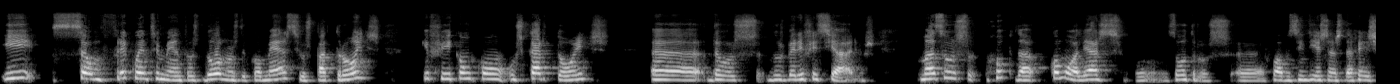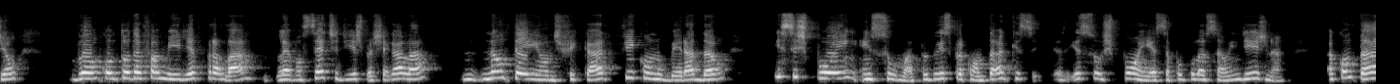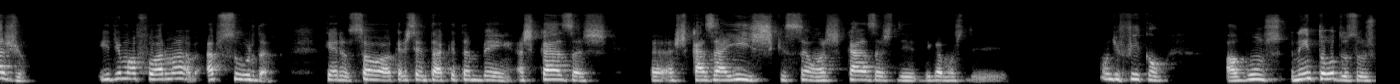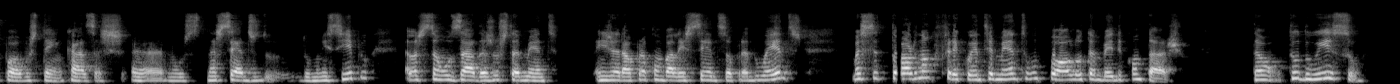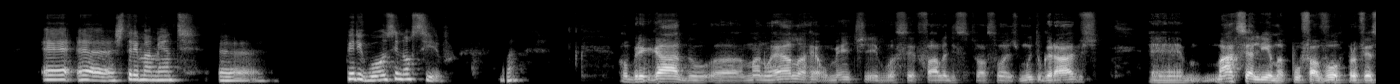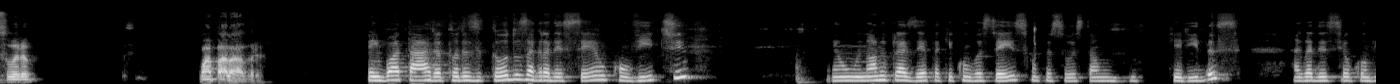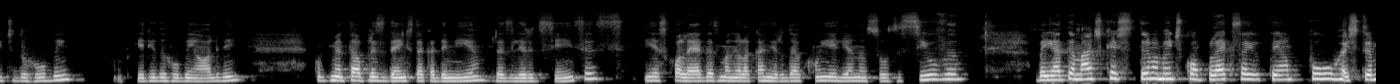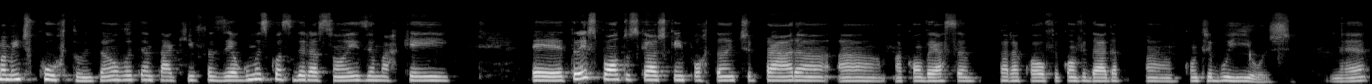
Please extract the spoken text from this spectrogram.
e são frequentemente os donos de comércio, os patrões, que ficam com os cartões dos, dos beneficiários. Mas os Rupda, como aliás os outros povos indígenas da região, vão com toda a família para lá, levam sete dias para chegar lá, não têm onde ficar, ficam no beiradão e se expõem, em suma, tudo isso para contar que isso expõe essa população indígena a contágio e de uma forma absurda. Quero só acrescentar que também as casas, as casaís, que são as casas de, digamos, de onde ficam Alguns, nem todos os povos têm casas uh, nos, nas sedes do, do, município, elas são usadas justamente, em geral, para convalescentes ou para doentes, mas se tornam frequentemente um polo também de contágio. Então, tudo isso é, é extremamente é, perigoso e nocivo. Né? Obrigado, uh, Manuela. Realmente você fala de situações muito graves. É, Márcia Lima, por favor, professora, com a palavra. Bem, boa tarde a todas e todos. Agradecer o convite. É um enorme prazer estar aqui com vocês, com pessoas tão queridas. Agradecer o convite do Rubem, querido Rubem Oliver. Cumprimentar o presidente da Academia Brasileira de Ciências e as colegas Manuela Carneiro da Cunha e Eliana Souza Silva, Bem, a temática é extremamente complexa e o tempo é extremamente curto, então eu vou tentar aqui fazer algumas considerações. Eu marquei é, três pontos que eu acho que é importante para a, a conversa para a qual fui convidada a contribuir hoje, né?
